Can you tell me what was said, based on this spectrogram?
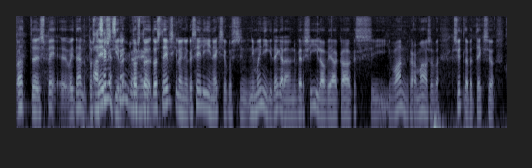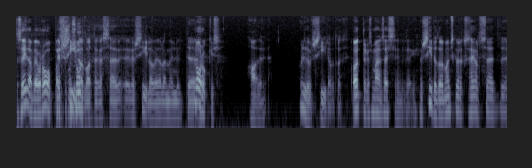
vaat spe-, või tähendab, Dostojevskil ah,, Dosto-, Dostojevskil on ju ka see liin, eks ju, kus nii mõnigi tegelane, Veršilov ja ka kas Ivan Karamazov, kes ütleb, et eks ju, ta sõidab Euroopasse Veršilov suur..., oota, kas Veršilov ei ole meil nüüd noorukis? aa, oli ta Veršilov toos? oota, kas ma olen sassinud midagi? Veršilov tuleb, ma miskipärast, kas see ei olnud see,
